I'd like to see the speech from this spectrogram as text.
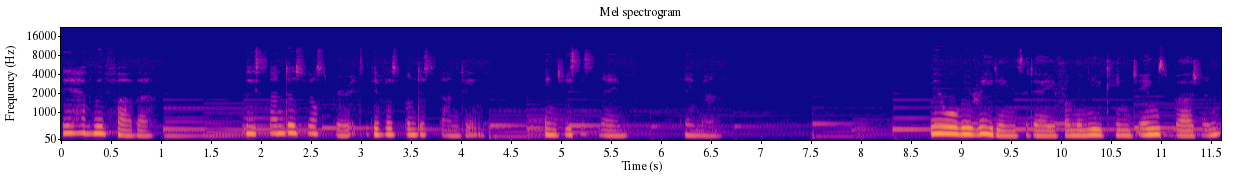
Dear Heavenly Father, Please send us your Spirit to give us understanding. In Jesus' name, Amen. We will be reading today from the New King James Version,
